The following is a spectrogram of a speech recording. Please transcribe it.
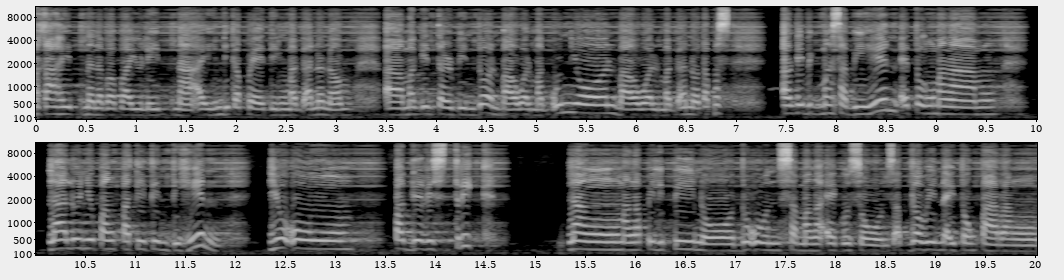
na kahit na nababiolate na ay hindi ka pwedeng mag ano no ah, mag-intervene doon bawal mag-union bawal mag ano tapos ang ibig bang sabihin etong mga lalo nyo pang patitindihin yung pag-restrict ng mga Pilipino doon sa mga eco zones at gawin na itong parang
